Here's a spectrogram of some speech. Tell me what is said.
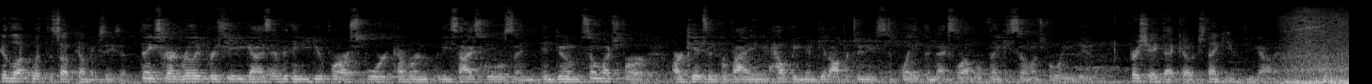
Good luck with this upcoming season. Thanks, Greg. Really appreciate you guys, everything you do for our sport, covering these high schools and, and doing so much for our kids and providing and helping them get opportunities to play at the next level. Thank you so much for what you do. Appreciate that, Coach. Thank you. You got it.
